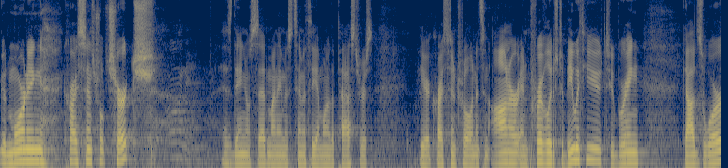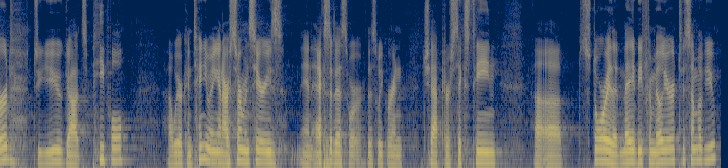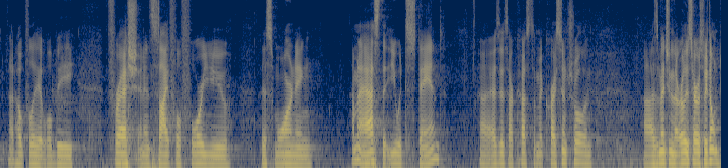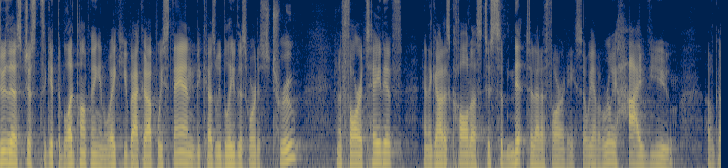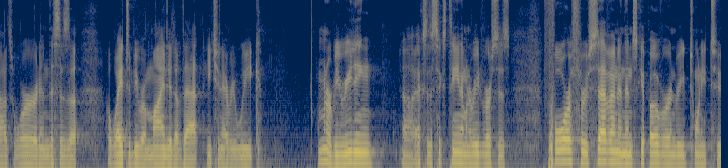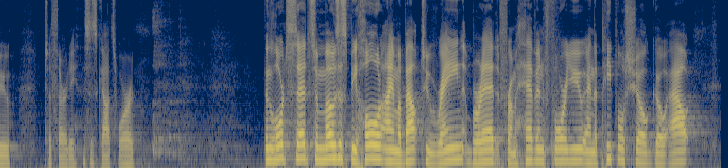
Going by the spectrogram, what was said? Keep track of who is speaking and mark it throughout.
Speaker 1: Good morning, Christ Central Church. As Daniel said, my name is Timothy. I'm one of the pastors here at Christ Central, and it's an honor and privilege to be with you, to bring God's Word to you, God's people. Uh, we are continuing in our sermon series in Exodus. This week we're in chapter 16, uh, a story that may be familiar to some of you. But hopefully, it will be fresh and insightful for you this morning. I'm going to ask that you would stand, uh, as is our custom at Christ Central. And uh, as mentioned in the early service, we don't do this just to get the blood pumping and wake you back up. We stand because we believe this word is true and authoritative, and that God has called us to submit to that authority. So we have a really high view of God's Word, and this is a, a way to be reminded of that each and every week. I'm going to be reading uh, Exodus 16. I'm going to read verses 4 through 7, and then skip over and read 22 to 30. This is God's Word. Then the Lord said to Moses, Behold, I am about to rain bread from heaven for you, and the people shall go out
